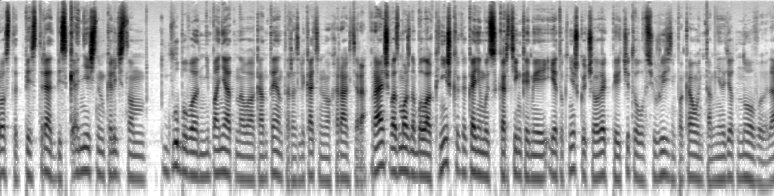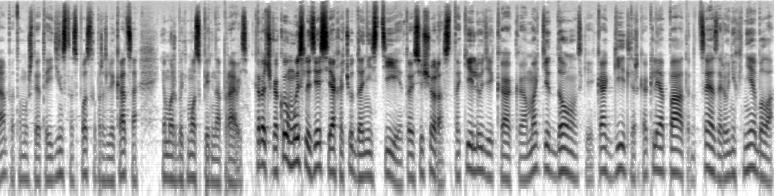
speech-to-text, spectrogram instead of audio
просто пестрят бесконечным количеством глупого, непонятного контента, развлекательного характера. Раньше, возможно, была книжка какая-нибудь с картинками, и эту книжку человек перечитывал всю жизнь, пока он там не найдет новую, да, потому что это единственный способ развлекаться и, может быть, мозг перенаправить. Короче, какую мысль здесь я хочу донести? То есть, еще раз, такие люди, как Македонский, как Гитлер, как Клеопатр, Цезарь, у них не было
